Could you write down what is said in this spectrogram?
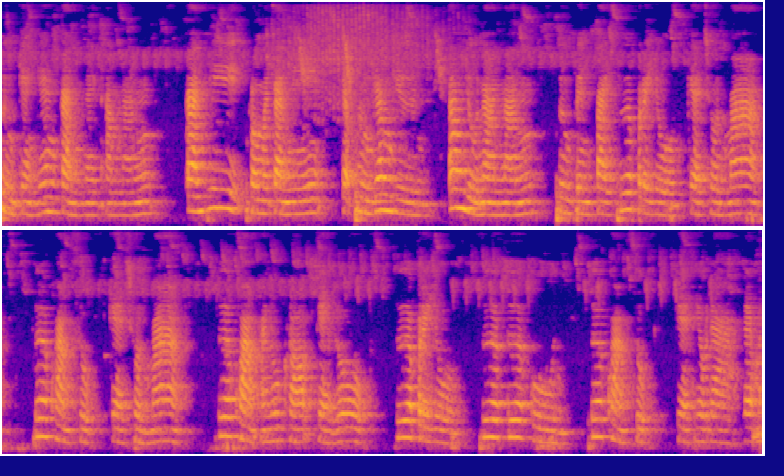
พึงแข่งแย่งกันในธรรมนั้น การที่พรหมจรรย์นี้จะพึงยั่งยืนตั้งอยู่นานนั้น พึงเป็นไปเพื่อประโยชน์แก่ชนมาก เพื่อความสุขแก่ชนมาก เพื่อความอนุเคราะห์แก่โลก เพื่อประโยชน์ เพื่อเกื้อกูล เพื่อความสุข แก่เทวดาและม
